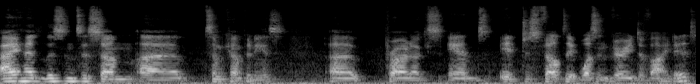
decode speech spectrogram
I had listened to some uh, some companies uh, products, and it just felt it wasn't very divided.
